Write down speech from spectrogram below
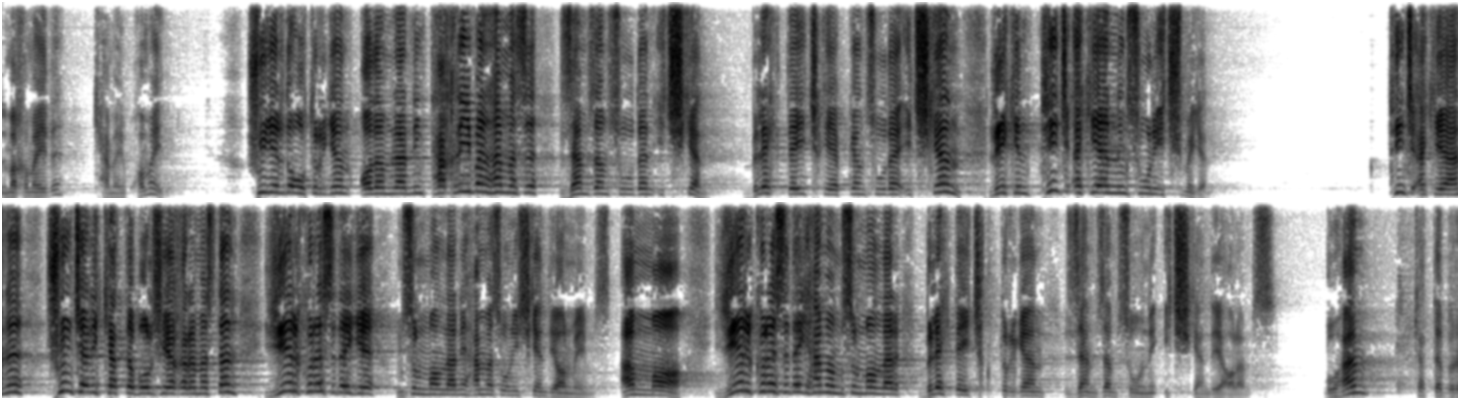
nima qilmaydi? Kamayib qolmaydi. Shu yerda o'tirgan odamlarning taqriban hammasi zamzam suvidan ichishgan bilakday chiqayotgan suvdan ichishgan lekin tinch okeanning suvini ichishmagan. Tinch okeani shunchalik katta bo'lishiga qaramasdan yer kurasidagi musulmonlarning hammasi uni ichgan deya olmaymiz. Ammo yer kurasidagi hamma musulmonlar bilakday chiqib turgan zamzam suvini ichishgan deya olamiz. Bu ham katta bir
